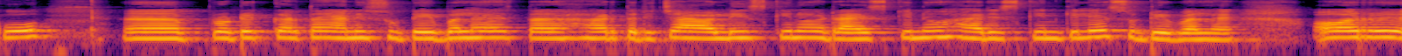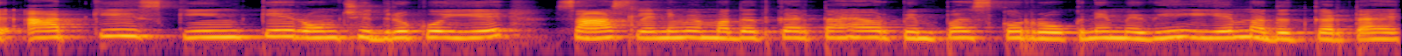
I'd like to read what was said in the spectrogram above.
को प्रोटेक्ट करता है, यानी सुटेबल है हर तरीके चाहे ऑयली स्किन हो ड्राई स्किन हो, हर स्किन के लिए सुटेबल है। और आपकी स्किन के रोम छिद्रों को ये सांस लेने में मदद करता है और पिंपल्स को रोकने में भी ये मदद करता है।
